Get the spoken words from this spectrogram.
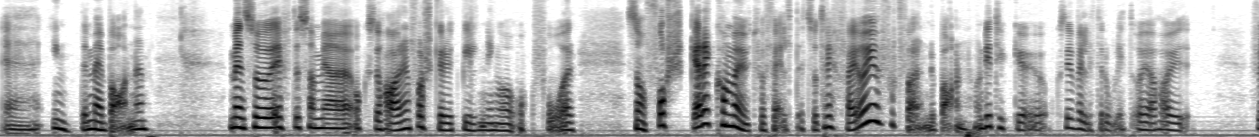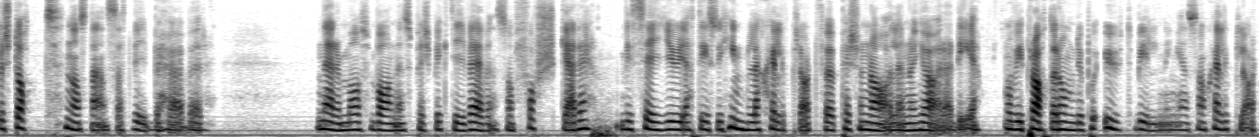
eh, inte med barnen. Men så eftersom jag också har en forskarutbildning och, och får som forskare komma ut på fältet så träffar jag ju fortfarande barn och det tycker jag också är väldigt roligt och jag har ju förstått någonstans att vi behöver närma oss barnens perspektiv även som forskare. Vi säger ju att det är så himla självklart för personalen att göra det. Och vi pratar om det på utbildningen som självklart.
